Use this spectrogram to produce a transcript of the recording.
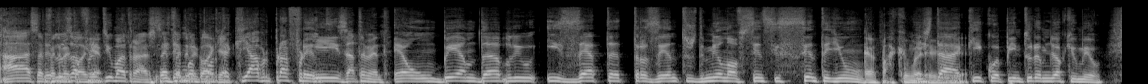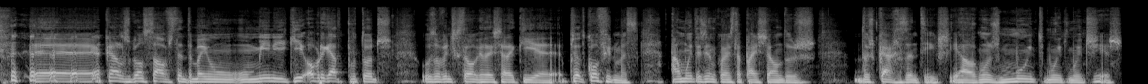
Ah, sabe Tem duas à é. frente e uma atrás. E tem uma qual porta é. que abre para a frente. Exatamente. É um BMW Isetta 300 de 1961. Epá, que E maravilha. está aqui com a pintura melhor que o meu. Eh, Carlos Gonçalves tem também um, um mini aqui. Obrigado por todos os ouvintes que estão a deixar aqui. eh, portanto, confirma-se. Há muita gente com esta paixão dos, dos carros antigos. E há alguns muito, muito, muito giros.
